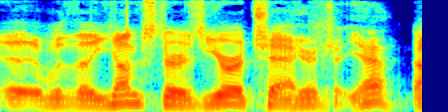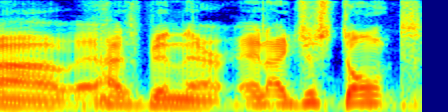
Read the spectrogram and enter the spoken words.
uh, with the youngsters, Jiricek yeah. uh, has been there, and I just don't.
